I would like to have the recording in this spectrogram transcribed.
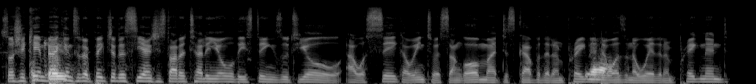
So she came Okay. back into the picture this year and she started telling you all these things. With yo, I was sick. I went to a sangoma, discovered that I'm pregnant. I wasn't aware that I'm pregnant.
